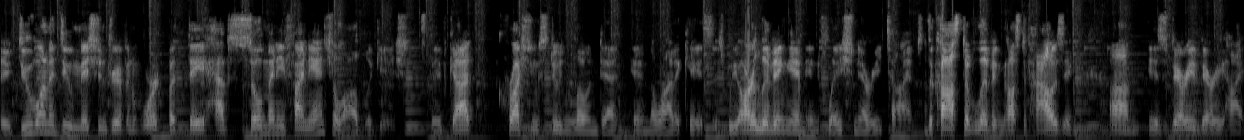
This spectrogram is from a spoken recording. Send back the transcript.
They do want to do mission driven work, but they have so many financial obligations. They've got crushing student loan debt in a lot of cases. We are living in inflationary times. The cost of living, cost of housing um, is very, very high.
